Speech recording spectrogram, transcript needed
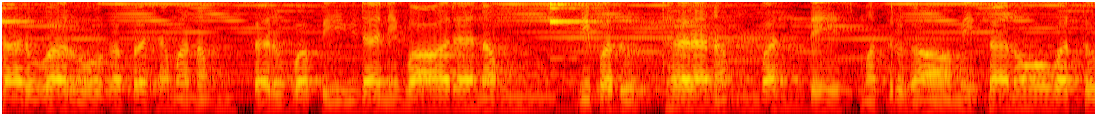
सर्वरोगप्रशमनं सर्वपीडनिवारणं विपदुद्धरणं वन्दे स्मतृगामि सनोवतु।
